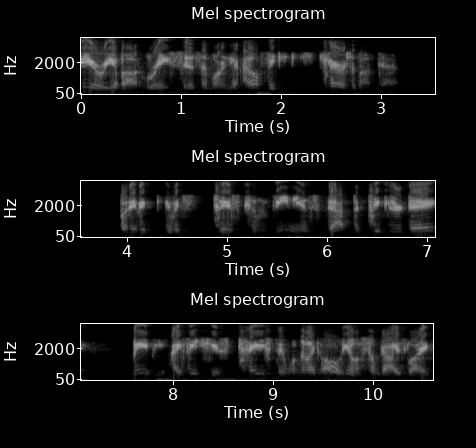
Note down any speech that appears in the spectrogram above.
theory about racism or anything. I don't think he cares about that. But if, it, if it's to his convenience that particular day, maybe. I think his taste in women, like, oh, you know, some guys like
